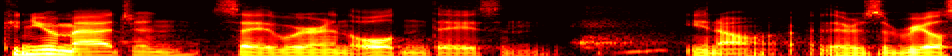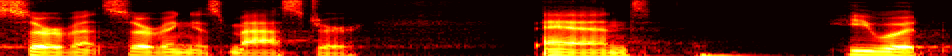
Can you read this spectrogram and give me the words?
Can you imagine, say, we're in the olden days and, you know, there's a real servant serving his master, and he would,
